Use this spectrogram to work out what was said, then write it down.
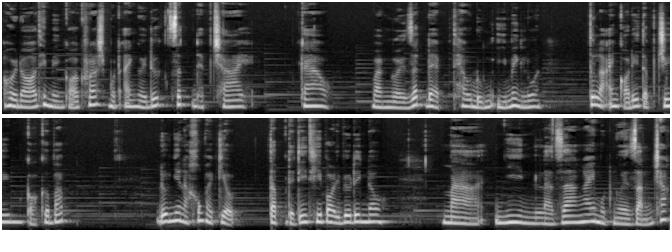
hồi đó thì mình có crush một anh người đức rất đẹp trai, cao và người rất đẹp theo đúng ý mình luôn. Tức là anh có đi tập gym, có cơ bắp. Đương nhiên là không phải kiểu tập để đi thi bodybuilding đâu, mà nhìn là ra ngay một người rắn chắc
